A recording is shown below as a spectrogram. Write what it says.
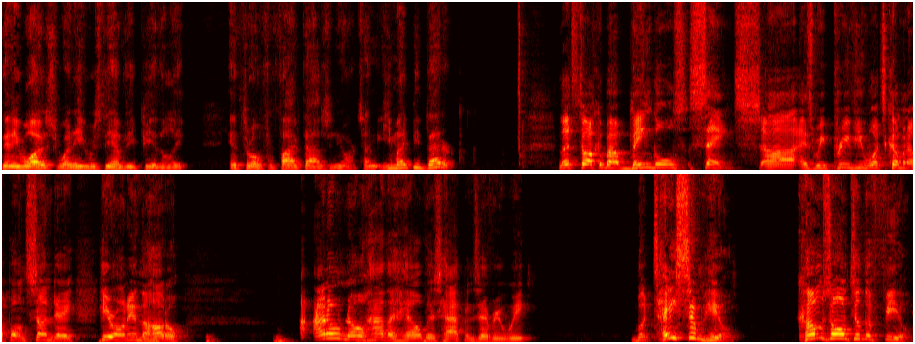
than he was when he was the MVP of the league and throwing for 5,000 yards. I mean, he might be better. Let's talk about Bengals Saints uh, as we preview what's coming up on Sunday here on In the Huddle. I don't know how the hell this happens every week, but Taysom Hill comes onto the field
